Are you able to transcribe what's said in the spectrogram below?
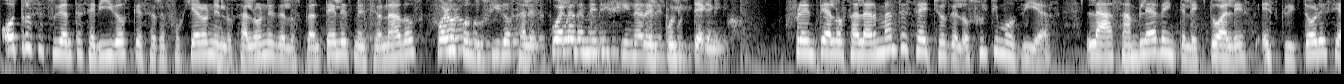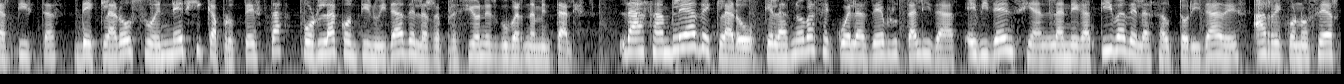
Otros estudiantes heridos que se refugiaron en los salones de los planteles mencionados fueron conducidos a la Escuela de Medicina del Politécnico. Frente a los alarmantes hechos de los últimos días, la Asamblea de Intelectuales, Escritores y Artistas declaró su enérgica protesta por la continuidad de las represiones gubernamentales. La Asamblea declaró que las nuevas secuelas de brutalidad evidencian la negativa de las autoridades a reconocer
